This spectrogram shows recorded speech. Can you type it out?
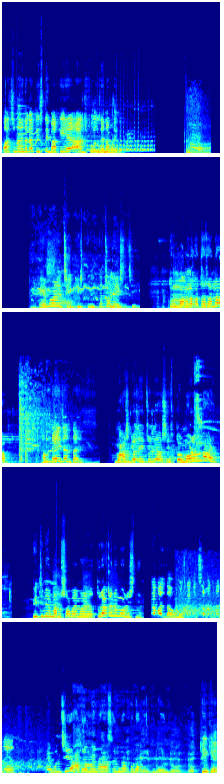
पाँच महीने का किस्ती बाकी है आज फुल देना पड़ेगा এই মরেছি কিস্তি নিতে চলে এসেছি তুমি বাংলা কথা জানো हम नहीं जानता है মাস গেলেই চলে আসিস তো মরণ নাই পৃথিবীর মানুষ সবাই মরে তোরা কেন মরিস না क्या बोलता हूँ मुझे कुछ समझ में नहीं आता এ বলছি আগে মহিনা আসেন না পুরা কিস্তি দেন। ठीक है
